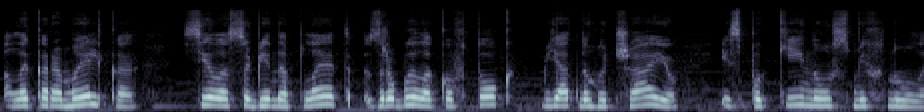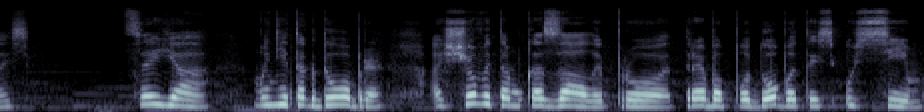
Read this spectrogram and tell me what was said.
Але карамелька сіла собі на плед, зробила ковток м'ятного чаю і спокійно усміхнулась. Це я, мені так добре. А що ви там казали про треба подобатись усім?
